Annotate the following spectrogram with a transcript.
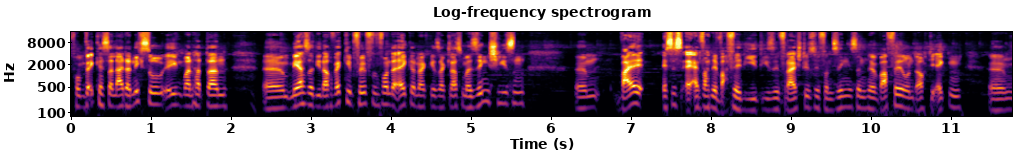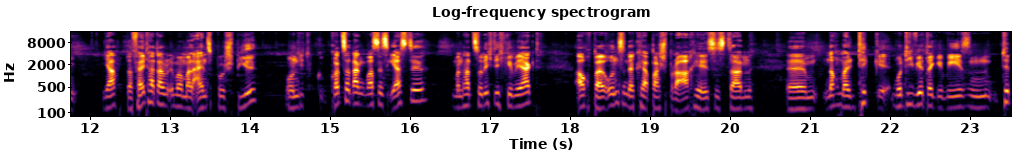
Vom Weckesser leider nicht so. Irgendwann hat dann äh, Merser die auch weggepfiffen von der Ecke und hat gesagt, lass mal Singh schießen. Ähm, weil es ist einfach eine Waffe, die, diese Freistöße von Singh sind eine Waffe und auch die Ecken. Ähm, ja, da fällt halt dann immer mal eins pro Spiel. Und Gott sei Dank war es das erste. Man hat so richtig gemerkt, auch bei uns in der Körpersprache ist es dann ähm, nochmal ein Tick motivierter gewesen, Tick,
